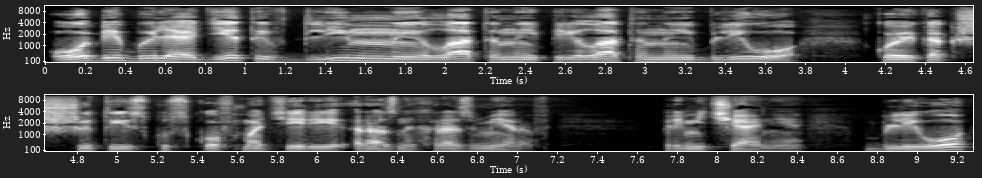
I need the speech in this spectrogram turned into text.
Обе были одеты в длинные латанные-перелатанные блио, кое-как сшитые из кусков материи разных размеров. Примечание. Блио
